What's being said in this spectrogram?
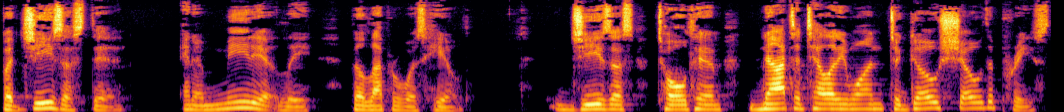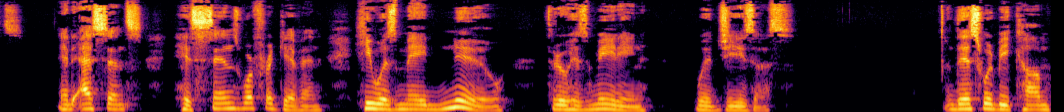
But Jesus did. And immediately the leper was healed. Jesus told him not to tell anyone, to go show the priests. In essence, his sins were forgiven. He was made new through his meeting with Jesus. This would become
